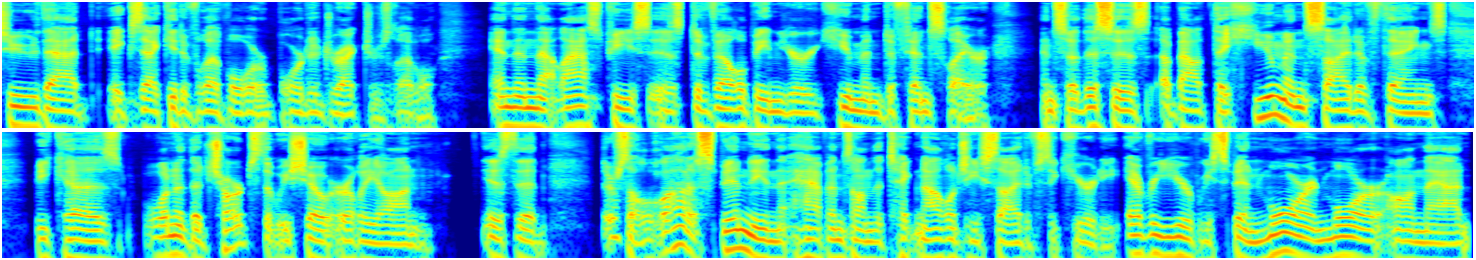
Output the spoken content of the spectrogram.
to that executive level or board of directors level. And then that last piece is developing your human defense layer. And so this is about the human side of things because one of the charts that we show early on is that there's a lot of spending that happens on the technology side of security. Every year we spend more and more on that,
